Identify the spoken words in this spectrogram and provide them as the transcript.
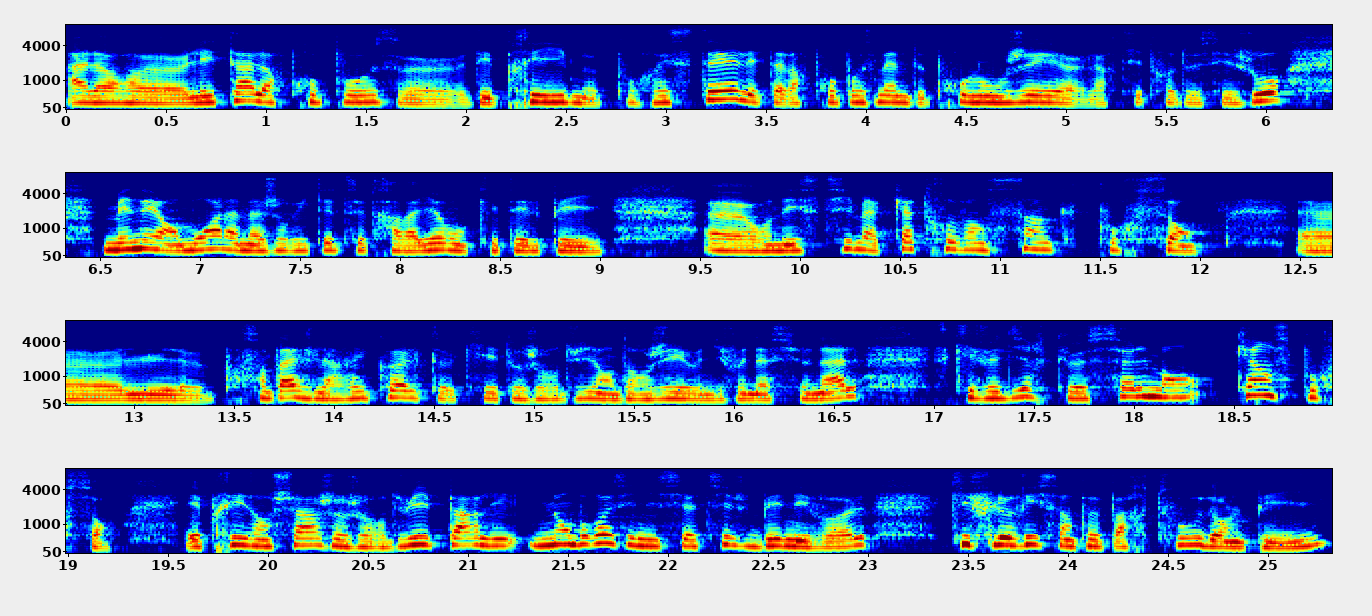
Alors euh, l'État leur propose euh, des primes pour rester, l'État leur propose même de prolonger leur titre de séjour, mais néanmoins la majorité de ces travailleurs ont quitté le pays. on estime à 85 euh, le pourcentage de la récolte qui est aujourd'hui en danger au niveau national, ce qui veut dire que seulement 15% est prise en charge aujourd'hui par les nombreuses initiatives bénévoles qui fleurissent un peu partout dans le pays.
